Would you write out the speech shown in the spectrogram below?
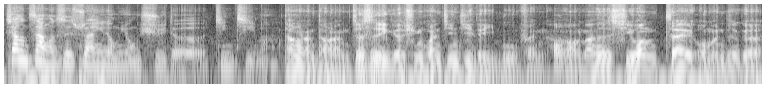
像这样是算一种永续的经济吗？当然，当然，这是一个循环经济的一部分。哦，那是希望在我们这个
